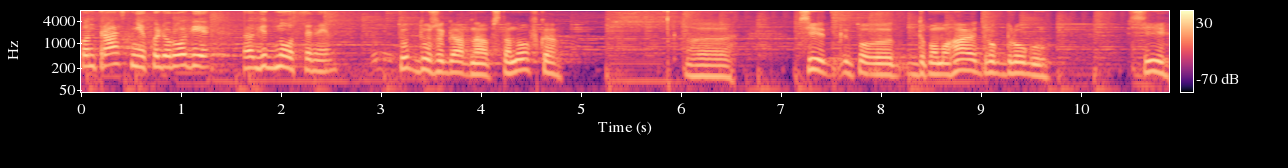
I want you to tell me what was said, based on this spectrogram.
контрастні кольорові е, відносини. Тут дуже гарна обстановка. Е, Всі допомагають друг другу, всі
